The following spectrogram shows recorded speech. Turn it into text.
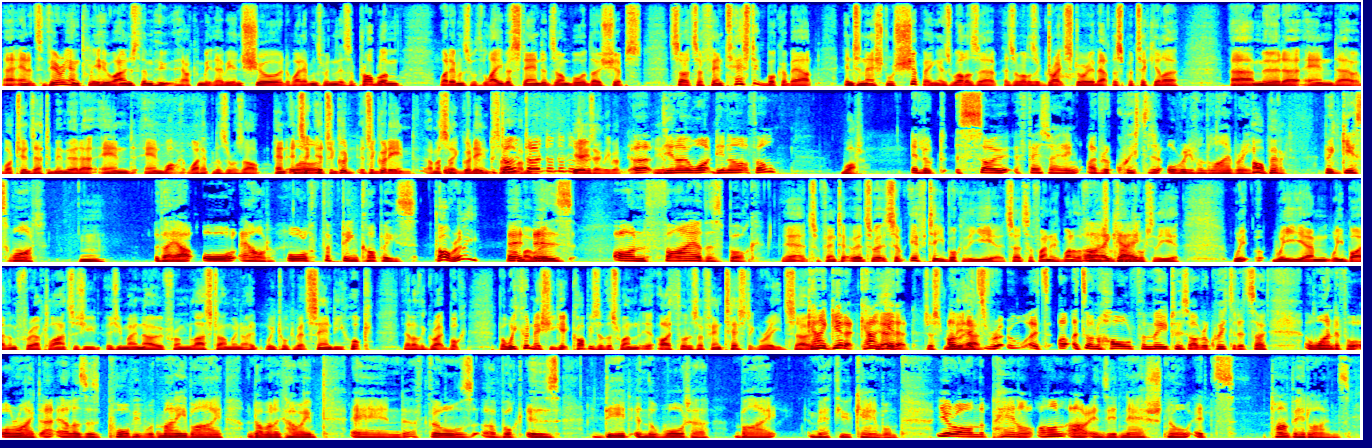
uh, and it's very unclear who owns them. Who, how can we, they be insured? What happens when there's a problem? What happens with labour standards on board those ships? So it's a fantastic book about international shipping, as well as a as well as a great story about this particular uh, murder and uh, what turns out to be murder, and, and what what happened as a result. And it's Well- a, it's a good it's a good end. I must say, good end. So Don't, I'm- don't, don't, don't, yeah, exactly. But, Uh, yeah. Do you know what? Do you know what, Phil? what? It looked so fascinating. I've requested it already from the library. Oh, perfect. But guess what? Hmm. They are all out, all 15 copies. Oh, really? Oh, It my word. is on fire, this book. Yeah, it's a fantastic. It's, it's a FT book of the year. So it's a fin- one of the Oh, financial okay. Times books of the year. We we um, we buy them for our clients, as you as you may know from last time when I, we talked about Sandy Hook, that other great book. But we couldn't actually get copies of this one. I thought it was a fantastic read. So Can't get it. Can't Yeah, get it. just really Oh, it's, hard. re- it's uh, it's on hold for me too, so I've requested it. So uh, wonderful. All right, uh, Ella's is "Poor People with Money" by Dominic Hoey, and Phil's uh, book is "Dead in the Water" by Matthew Campbell. You're on the panel on RNZ National. It's time for headlines.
